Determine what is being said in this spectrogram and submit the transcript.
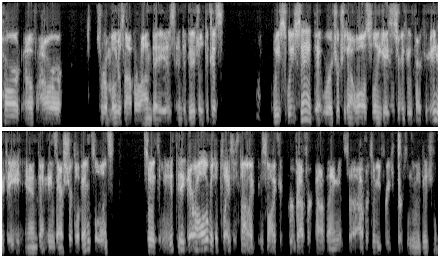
part of our sort of modus operandi as individuals? Because we we said that we're a church without walls, fully engaged in serving people our community, and that means our circle of influence. So it, it, it, they're all over the place. It's not like it's not like a group effort kind of thing. It's an opportunity for each person individual.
